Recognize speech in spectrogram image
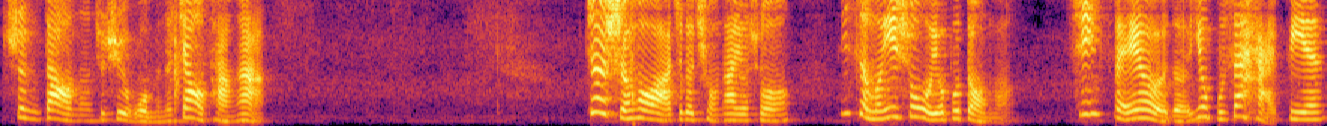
顺道呢就去我们的教堂啊。这时候啊，这个琼娜又说：“你怎么一说我又不懂了？金菲尔的又不在海边，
